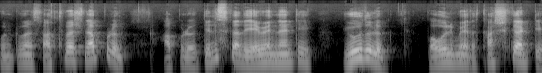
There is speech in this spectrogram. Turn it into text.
కుంటివాన్ని స్వస్థపరిచినప్పుడు అప్పుడు తెలుసు కదా ఏమైందంటే యూదులు పౌలు మీద కష్టగట్టి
